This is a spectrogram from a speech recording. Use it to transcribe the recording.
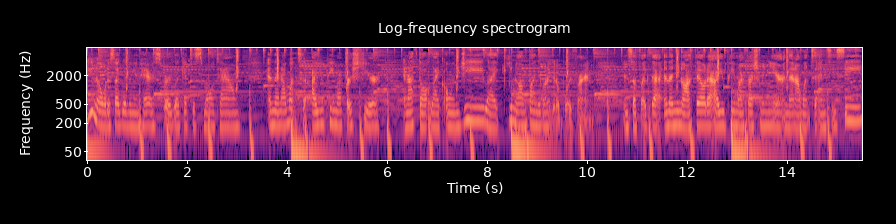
you know what it's like living in Harrisburg. Like it's a small town. And then I went to IUP my first year and I thought like OMG, like, you know, I'm finally gonna get a boyfriend and stuff like that. And then, you know, I failed at IUP my freshman year and then I went to NCC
